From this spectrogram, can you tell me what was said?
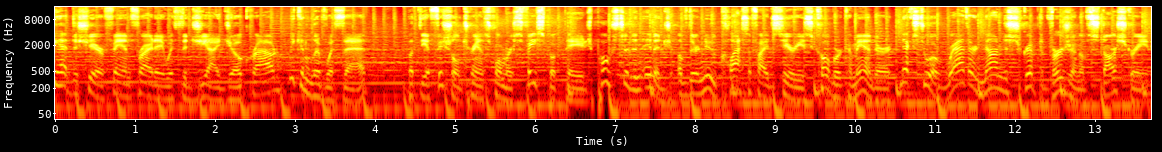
we had to share Fan Friday with the G.I. Joe crowd, we can live with that but the official Transformers Facebook page posted an image of their new classified series Cobra Commander next to a rather nondescript version of Starscream.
